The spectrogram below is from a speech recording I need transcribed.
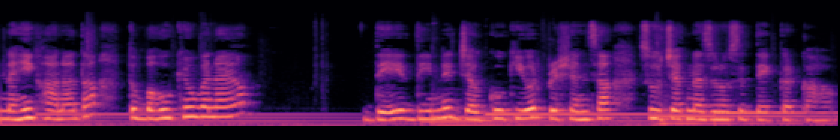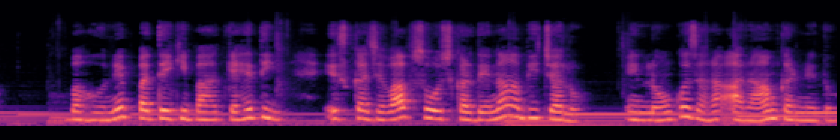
नहीं खाना था तो बहू क्यों बनाया? देवदीन ने जग्गू की ओर प्रशंसा सूचक नज़रों से देखकर कहा, बहू ने पते की बात कह दी। इसका जवाब सोच कर देना, अभी चलो। इन लोगों को जरा आराम करने दो।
